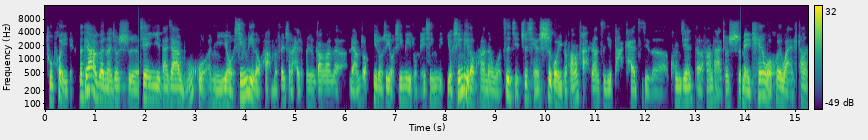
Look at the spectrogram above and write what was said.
突破一点。那第二个呢，就是建议大家，如果你有心力的话，我们分成还是分成刚刚的两种，一种是有心力，一种没心力。有心力的话。呢，我自己之前试过一个方法，让自己打开自己的空间的方法，就是每天我会晚上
